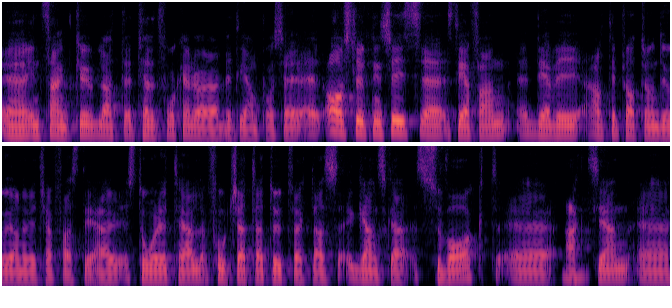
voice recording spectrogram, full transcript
Eh, intressant, kul att Tele2 kan röra lite grann på sig. Eh, avslutningsvis, eh, Stefan, det vi alltid pratar om du och jag när vi träffas, det är Storytel. Fortsätter att utvecklas ganska svagt. Eh, aktien eh,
